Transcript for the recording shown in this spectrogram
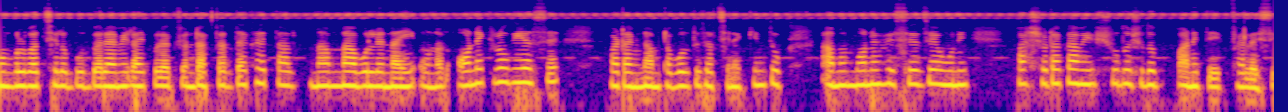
মঙ্গলবার ছিল, বুধবারে আমি রায়পুরে একজন ডাক্তার দেখাই। তার নাম না বললে নাই, ওনার অনেক রোগী আছে। বাট আমি নামটা বলতে চাচ্ছি না। কিন্তু আমার মনে হয়েছে যে উনি পাঁচশো টাকা আমি শুধু শুধু পানিতে ফেলাইছি,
